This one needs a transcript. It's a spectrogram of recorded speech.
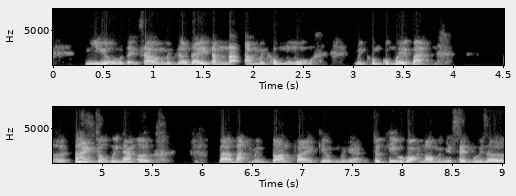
nhiều tại sao mình ở đây 5 năm mình không mình không có mấy bạn ở tại chỗ mình đang ở. Mà bạn mình toàn phải kiểu mình à, trước khi gọi nó mình phải xem múi giờ.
